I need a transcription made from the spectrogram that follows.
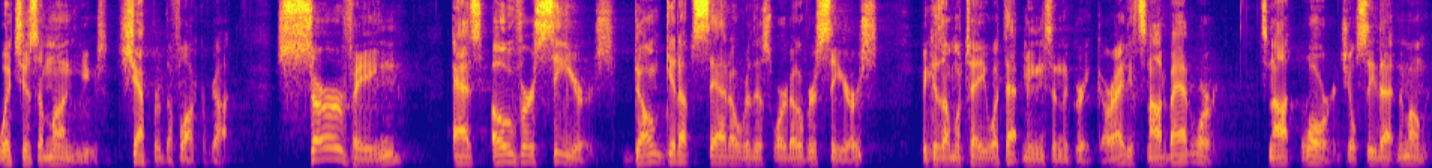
which is among you. Shepherd the flock of God. Serving as overseers. Don't get upset over this word overseers because I'm going to tell you what that means in the Greek, all right? It's not a bad word. It's not lords. You'll see that in a moment.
